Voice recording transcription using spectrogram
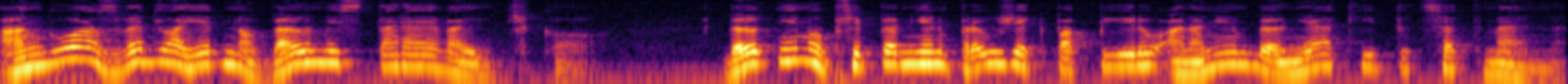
Angua zvedla jedno velmi staré vajíčko. Byl k němu připevněn proužek papíru a na něm byl nějaký tucet men.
